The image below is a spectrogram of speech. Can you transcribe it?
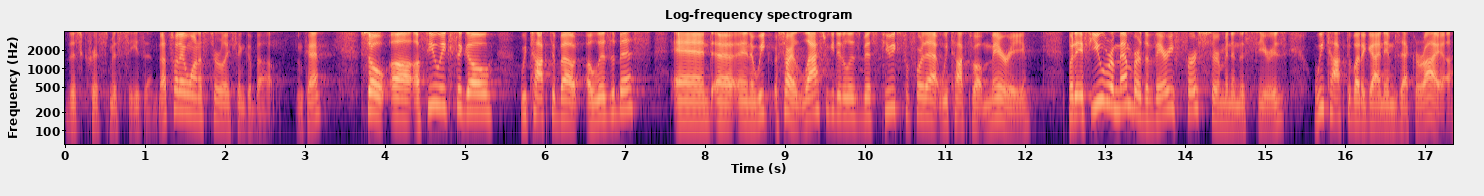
this Christmas season? That's what I want us to really think about. Okay? So uh, a few weeks ago, we talked about Elizabeth. And, uh, and a week, sorry, last week we did Elizabeth. A few weeks before that, we talked about Mary. But if you remember the very first sermon in this series, we talked about a guy named Zechariah.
